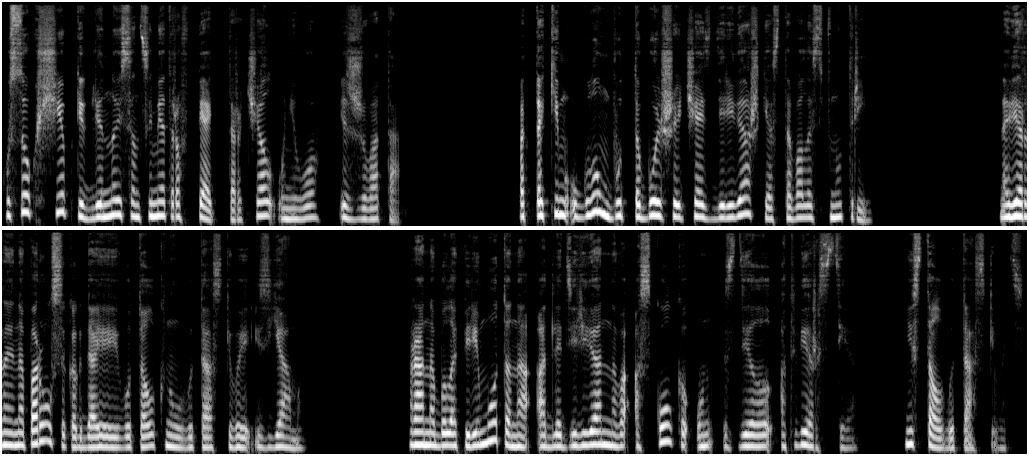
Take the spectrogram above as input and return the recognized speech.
Кусок щепки длиной сантиметров пять торчал у него из живота. Под таким углом, будто большая часть деревяшки оставалась внутри. Наверное, напоролся, когда я его толкнул, вытаскивая из ямы. Рана была перемотана, а для деревянного осколка он сделал отверстие. Не стал вытаскивать.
